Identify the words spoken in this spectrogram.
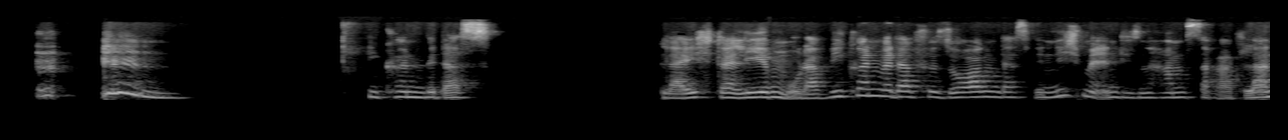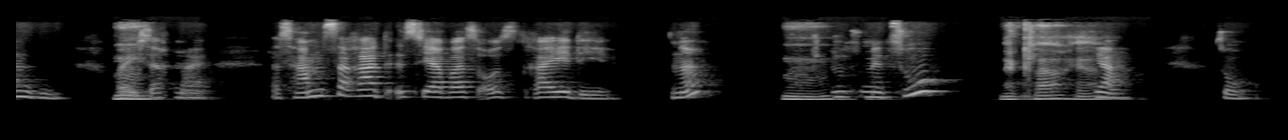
wie können wir das leichter leben oder wie können wir dafür sorgen, dass wir nicht mehr in diesem Hamsterrad landen? Weil mhm. ich sag mal, das Hamsterrad ist ja was aus 3D, ne? Mhm. Stimmst du mir zu? Na klar, ja. Ja, so.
